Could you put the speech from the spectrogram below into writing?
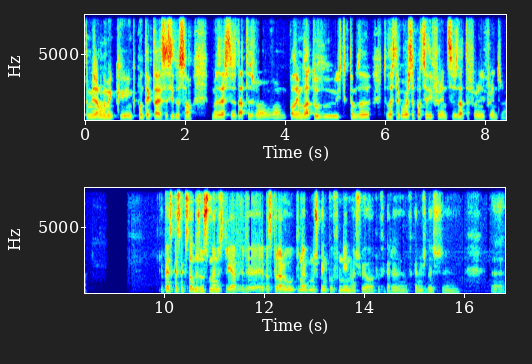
Também já não lembro em que, em que ponto é que está essa situação, mas estas datas vão, vão, podem mudar tudo. Isto que estamos a. toda esta conversa pode ser diferente se as datas forem diferentes, não é? Eu penso que essa questão das duas semanas teria, era para separar o torneio masculino com o feminino, acho eu, para ficar, ficarem os dois uh, uh,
